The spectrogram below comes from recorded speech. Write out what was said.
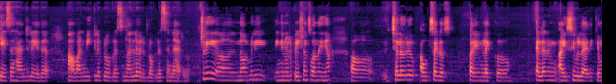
കേസ് ഹാൻഡിൽ ചെയ്ത് ആ വൺ വീക്കിലെ പ്രോഗ്രസ് നല്ലൊരു പ്രോഗ്രസ് തന്നെ ആയിരുന്നു ആക്ച്വലി നോർമലി ഇങ്ങനെ ഒരു പേഷ്യൻസ് വന്നു കഴിഞ്ഞാൽ ചിലർ ഔട്ട്സൈഡേഴ്സ് പറയും ലൈക്ക് എല്ലാവരും ഐ സിയുലായിരിക്കും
